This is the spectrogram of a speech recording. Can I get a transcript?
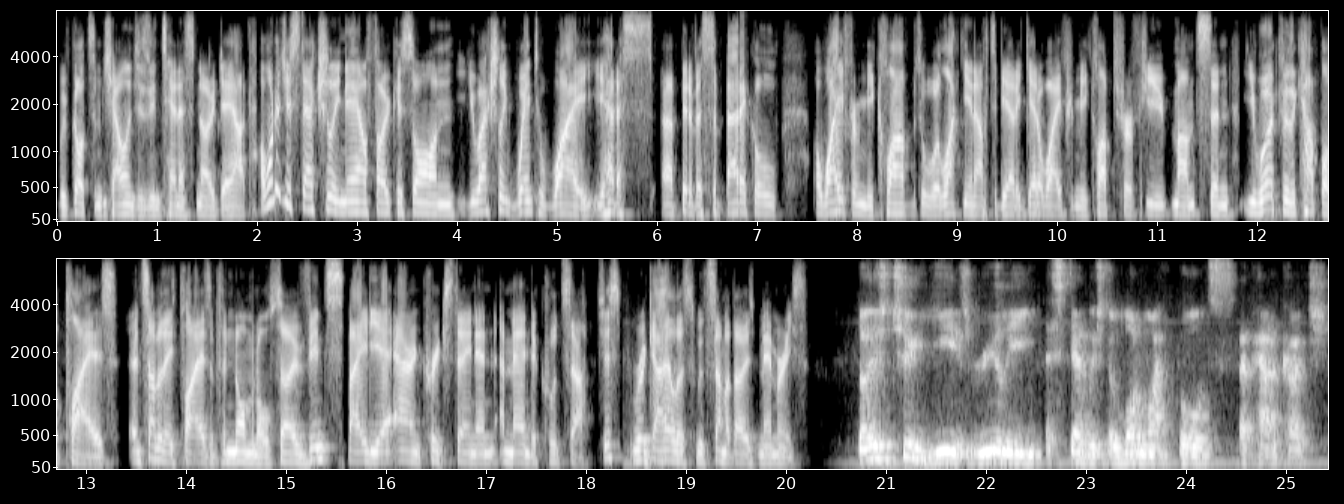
we've got some challenges in tennis, no doubt. I want to just actually now focus on you actually went away, you had a, a bit of a sabbatical away from your clubs or were lucky enough to be able to get away from your clubs for a few months and you worked with a couple of players and some of these players are phenomenal. So Vince Spadea, Aaron Krickstein and Amanda Coetzer. Just regale us with some of those memories. Those two years really established a lot of my thoughts of how to coach.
